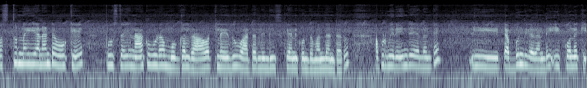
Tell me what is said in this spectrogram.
వస్తున్నాయి అని అంటే ఓకే పూస్తాయి. నాకు కూడా మొగ్గలు రావట్లేదు. వాటర్ లిలీస్కి అని కొంతమంది అంటారు. అప్పుడు మీరు ఏం చేయాలంటే ఈ టబ్ ఉంది కదండి ఈ కొనకి.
